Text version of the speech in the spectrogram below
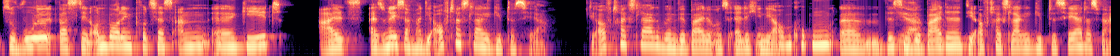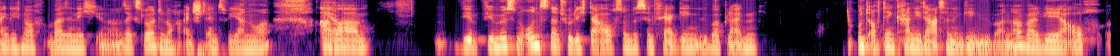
Sowohl was den Onboarding-Prozess angeht, als, also ne, ich sag mal, die Auftragslage gibt es her die Auftragslage, wenn wir beide uns ehrlich in die Augen gucken, äh, wissen ja. wir beide, die Auftragslage gibt es her, dass wir eigentlich noch, weiß ich nicht, sechs Leute noch einstellen zu Januar. Aber ja. wir, wir müssen uns natürlich da auch so ein bisschen fair gegenüber bleiben und auch den Kandidatinnen gegenüber, ne? weil wir ja auch äh,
